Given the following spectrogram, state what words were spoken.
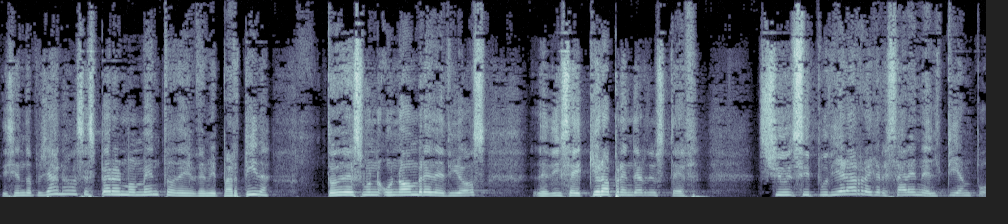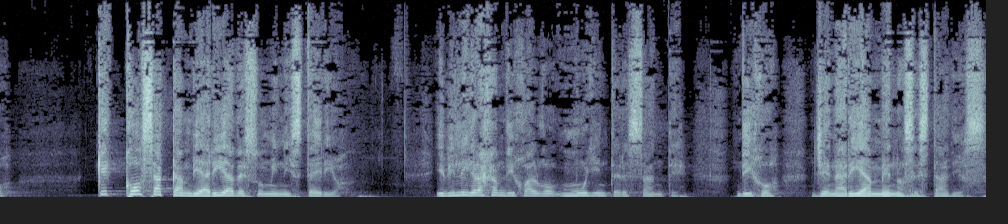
diciendo, pues ya no, se espera el momento de, mi partida. Entonces un, un, hombre de Dios le dice, quiero aprender de usted. Si pudiera regresar en el tiempo, ¿qué cosa cambiaría de su ministerio? Y Billy Graham dijo algo muy interesante. Dijo, llenaría menos estadios.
